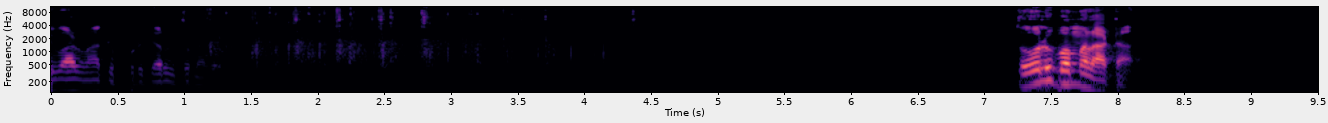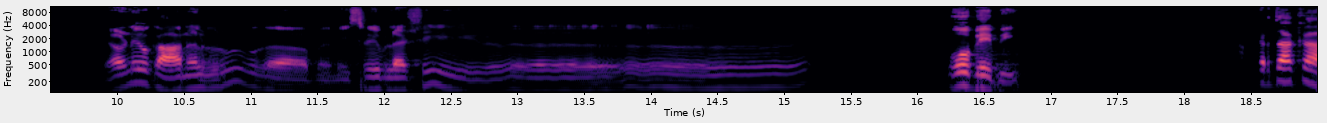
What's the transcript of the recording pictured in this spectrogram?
ఇవాళ నాకు ఇప్పుడు జరుగుతున్నది. తోలుబొమ్మలాట ఏమండి ఒక ఆ నలుగురు ఒక మీ శ్రీభిలాషి ఓ బేబీ. అక్కడ దాకా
